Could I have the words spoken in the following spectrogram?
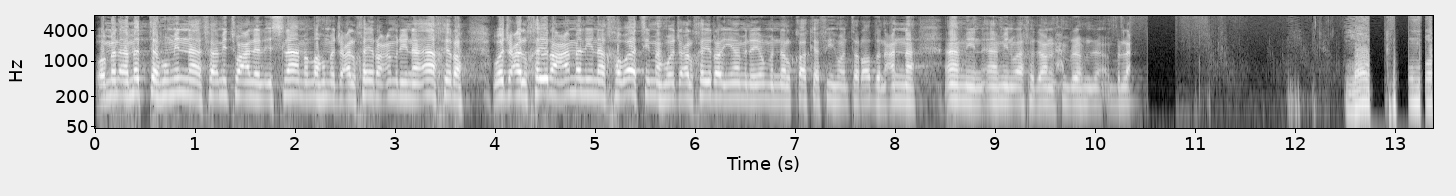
ومن أمته منا فامته على الإسلام. اللهم اجعل خير عمرنا آخرة واجعل خير عملنا خواتمة واجعل خير أيامنا يوم نلقاك فيه وأنت راض عنا. آمين آمين. وآخر دعوانا الحمد لله بالله الله اكبر الله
